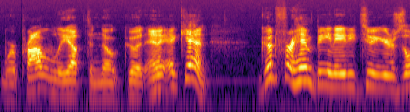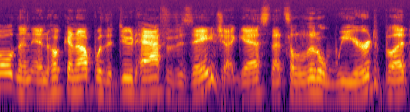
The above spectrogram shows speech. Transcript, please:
were probably up to no good. And again, good for him being 82 years old and, and hooking up with a dude half of his age, I guess. That's a little weird, but,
